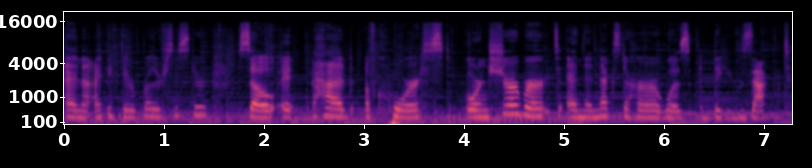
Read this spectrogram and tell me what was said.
and I think they were brother sister so it had of course Orange Sherbert and then next to her was the exact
